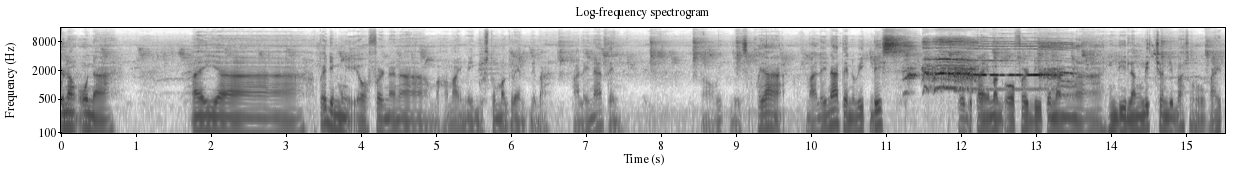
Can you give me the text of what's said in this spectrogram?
Unang-una ay ah, pwede mong i-offer na na baka may, may gusto mag-rent, di ba? Malay natin. Oh, weekdays. O kaya, malay natin, weekdays. Pwede tayo mag-offer dito ng ah, hindi lang lechon, di ba? So kahit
